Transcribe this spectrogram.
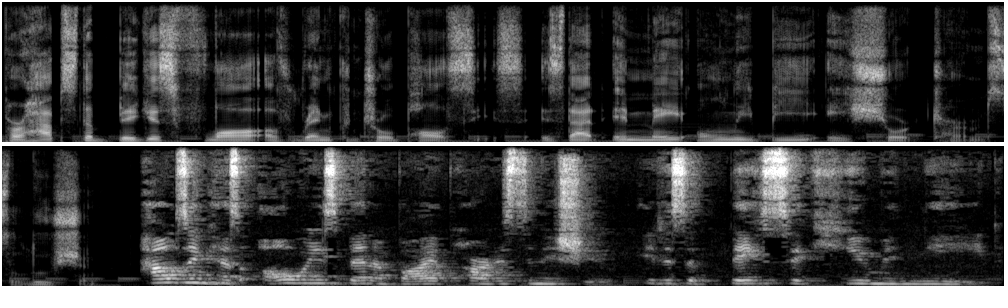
Perhaps the biggest flaw of rent control policies is that it may only be a short term solution. Housing has always been a bipartisan issue, it is a basic human need.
